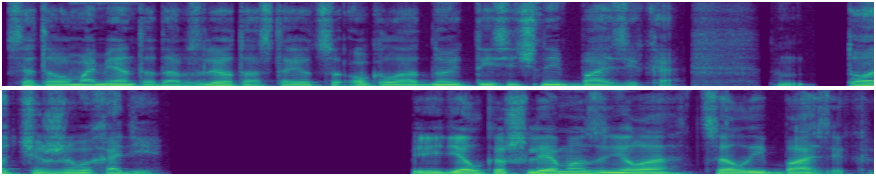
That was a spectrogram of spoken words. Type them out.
С этого момента до взлета остается около одной тысячной базика. Тотчас же выходи. Переделка шлема заняла целый базик.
